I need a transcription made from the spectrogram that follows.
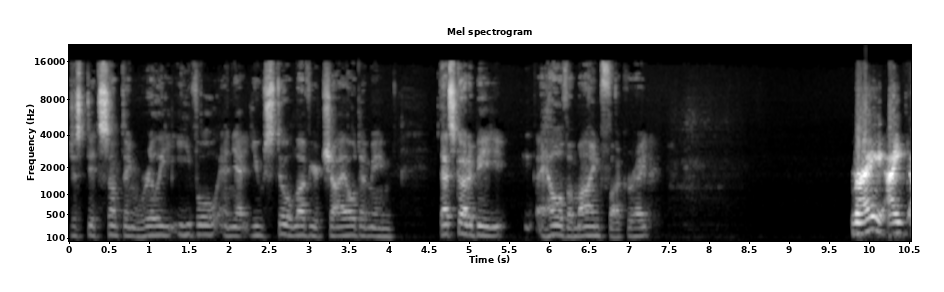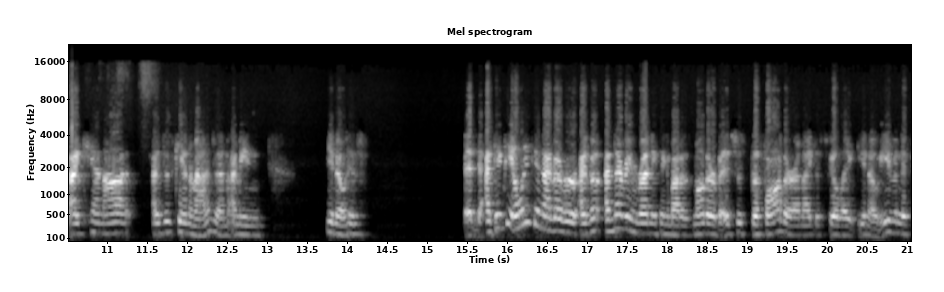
just did something really evil and yet you still love your child? I mean, that's got to be a hell of a mind fuck, right? Right. I I cannot. I just can't imagine. I mean, you know, his. I think the only thing I've ever I've I've never even read anything about his mother, but it's just the father, and I just feel like you know, even if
